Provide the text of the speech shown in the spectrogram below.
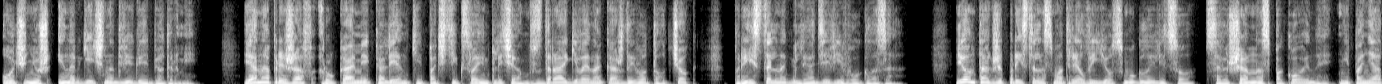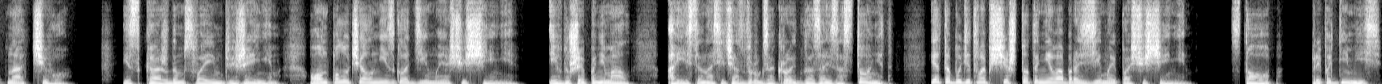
очень уж энергично двигая бедрами. И она, прижав руками коленки почти к своим плечам, вздрагивая на каждый его толчок, пристально глядя в его глаза. И он также пристально смотрел в ее смуглое лицо, совершенно спокойное, непонятно от чего. И с каждым своим движением он получал неизгладимые ощущения. И в душе понимал, а если она сейчас вдруг закроет глаза и застонет, это будет вообще что-то невообразимое по ощущениям. «Стоп! Приподнимись!»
